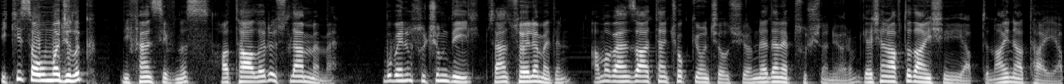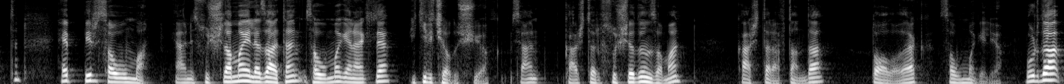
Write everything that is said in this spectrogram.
İki savunmacılık, defensiveness, hataları üstlenmeme. Bu benim suçum değil. Sen söylemedin. Ama ben zaten çok yoğun çalışıyorum. Neden hep suçlanıyorum? Geçen hafta da aynı şeyi yaptın. Aynı hatayı yaptın. Hep bir savunma. Yani suçlamayla zaten savunma genellikle ikili çalışıyor. Sen karşı tarafı suçladığın zaman karşı taraftan da doğal olarak savunma geliyor. Burada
